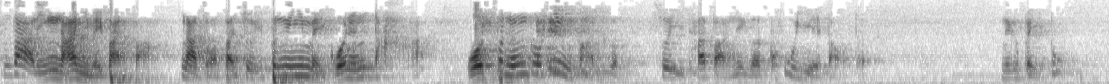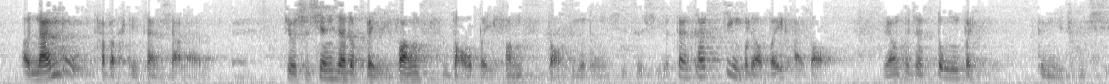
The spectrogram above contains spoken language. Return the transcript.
斯大林拿你没办法，那怎么办？就不跟你美国人打，我不能够硬把这个，所以他把那个库页岛的那个北部啊南部，他把它给占下来了，就是现在的北方四岛、北方四岛这个东西这些个，但他进不了北海道。然后在东北跟你出气，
